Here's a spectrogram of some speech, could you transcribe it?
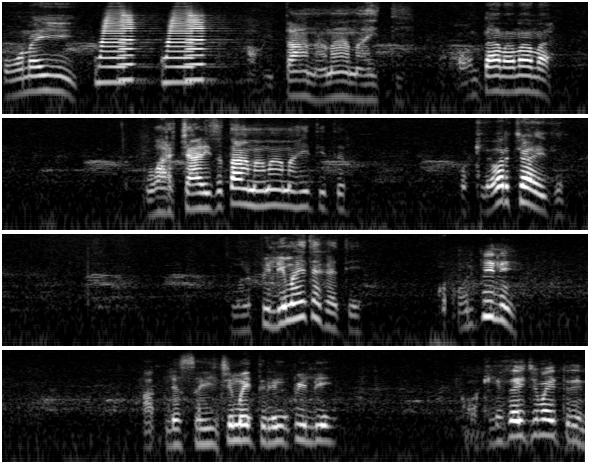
कोण आहे? अहो, ताना ना नाही ती. कोण ताना नाना? वरच्या आळीचं ताना ना नाही ती तर. कुठल्यावर चाळीचं तुम्हाला पिली माहिती आहे का ती? कोण पिली? आपल्या सहीची मैत्रीण पिली. कुठली जायची मैत्रीण?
